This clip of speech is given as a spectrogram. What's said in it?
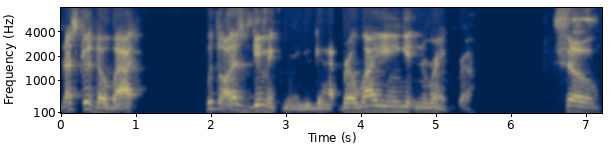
that's good though, but I, with all this gimmick, man, you got, bro, why you ain't getting the ring, bro? So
